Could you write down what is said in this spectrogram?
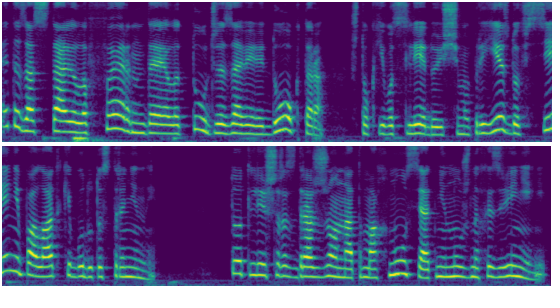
Это заставило Ферндейла тут же заверить доктора, что к его следующему приезду все неполадки будут устранены. Тот лишь раздраженно отмахнулся от ненужных извинений.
